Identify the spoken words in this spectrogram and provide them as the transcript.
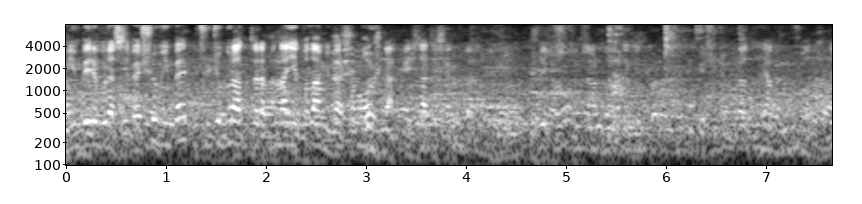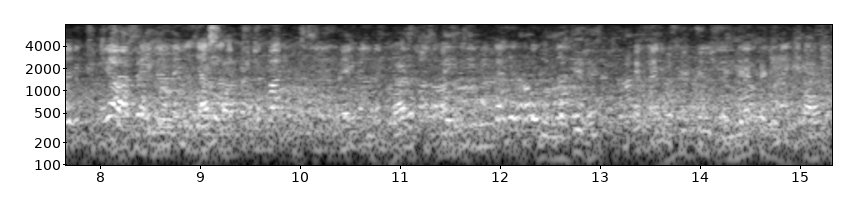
minberi burası ve şu minber 3. Murat tarafından yapılan minber. Şu orijinal, ecdat eseri. Şuradaki sütunlar da orada gibi. 3. Murat'ın yapmış olduğu. Şurada bir kütüğü var. Peygamberimiz yasladık kütük var. Peygamberimiz yasladık minber yapıyor burada. Efendimiz kütüğü buna girecek.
